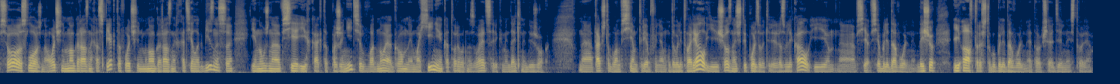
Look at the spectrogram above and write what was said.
Все сложно, очень много разных аспектов, очень много разных хотелок бизнеса, и нужно все их как-то поженить в одной огромной махине, которая вот называется рекомендательный движок. Э, так, чтобы он всем требованиям удовлетворял, и еще, значит, и пользователей развлекал, и э, все, все были довольны. Да еще и авторы, чтобы были довольны. Это вообще отдельная история.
